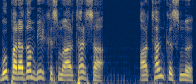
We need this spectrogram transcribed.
bu paradan bir kısmı artarsa artan kısmı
